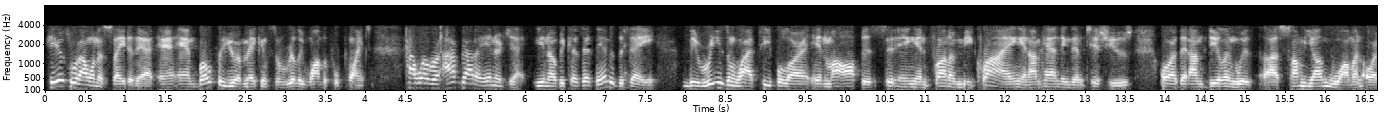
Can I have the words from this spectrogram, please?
Here's what I want to say to that, and, and both of you are making some really wonderful points. However, I've got to interject, you know, because at the end of the day, the reason why people are in my office sitting in front of me crying and I'm handing them tissues, or that I'm dealing with uh, some young woman or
